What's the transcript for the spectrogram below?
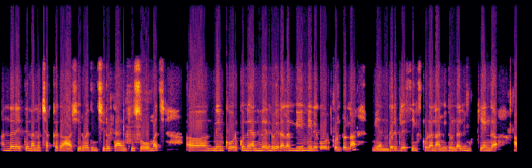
అందరైతే నన్ను చక్కగా ఆశీర్వదించారు థ్యాంక్ యూ సో మచ్ నేను కోరుకునే అని నెరవేరాలని నేను నేనే కోరుకుంటున్నా. మీ అందరి బ్లెస్సింగ్స్ కూడా నా మీద ఉండాలి. ముఖ్యంగా ఆ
